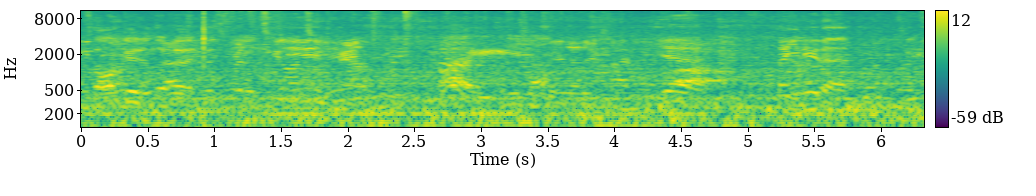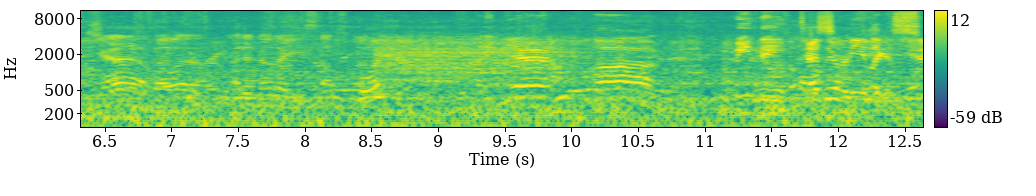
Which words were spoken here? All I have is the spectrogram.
It's all good in the hood. What's going on, two ground? Yeah. I thought you knew that. Yeah, but uh, I didn't know that you stopped smoking. Yeah. I mean, they tested me like as soon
